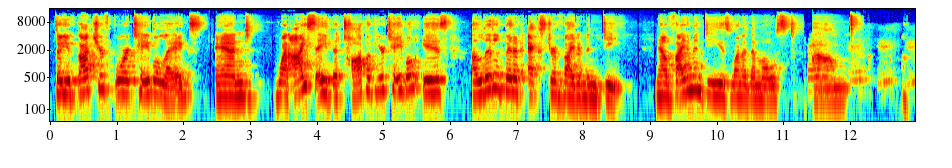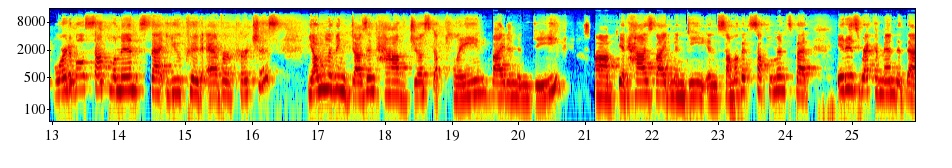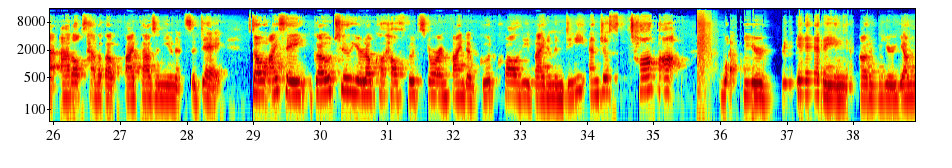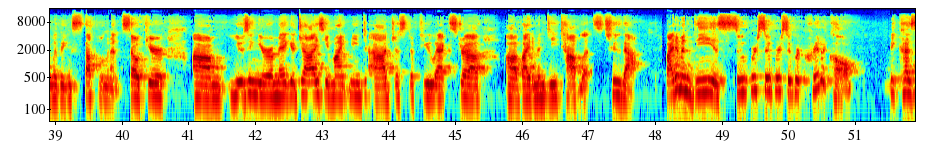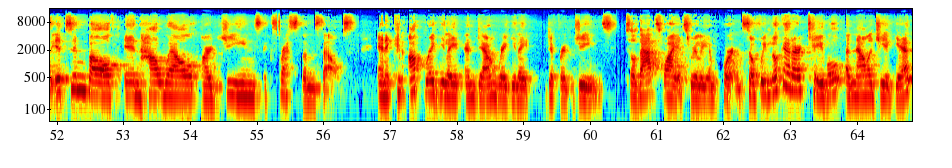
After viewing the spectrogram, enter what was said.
So you've got your four table legs, and what I say the top of your table is a little bit of extra vitamin D. Now, vitamin D is one of the most um, affordable supplements that you could ever purchase. Young Living doesn't have just a plain vitamin D. Um, it has vitamin D in some of its supplements, but it is recommended that adults have about 5,000 units a day. So I say go to your local health food store and find a good quality vitamin D and just top up what you're getting out of your Young Living supplement. So if you're um, using your OmegaGize, you might need to add just a few extra uh, vitamin D tablets to that. Vitamin D is super, super, super critical because it's involved in how well our genes express themselves. And it can upregulate and downregulate different genes. So that's why it's really important. So if we look at our table analogy again,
